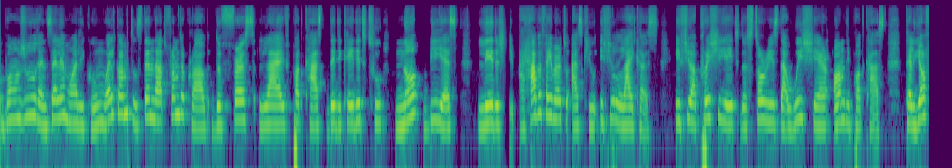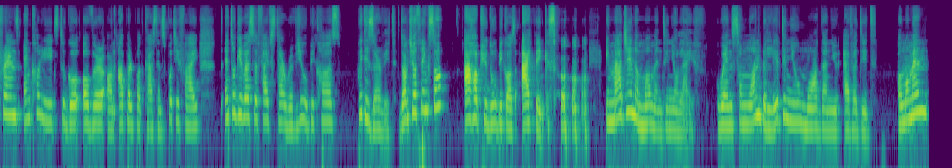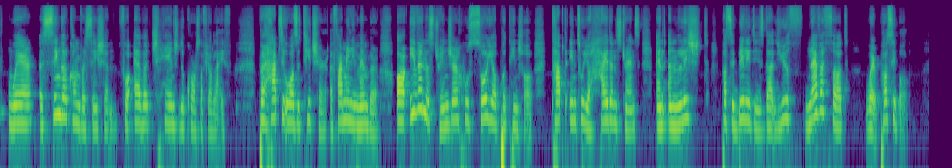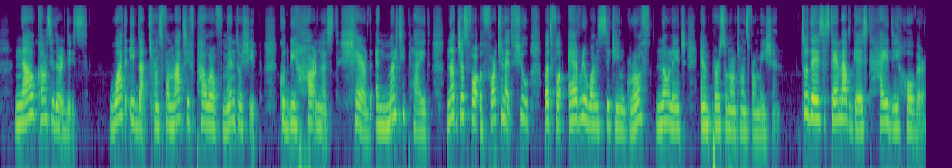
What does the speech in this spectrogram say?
Bonjour, and salam alaikum. Welcome to Stand Out from the Crowd, the first live podcast dedicated to no BS leadership. I have a favor to ask you if you like us, if you appreciate the stories that we share on the podcast, tell your friends and colleagues to go over on Apple Podcast and Spotify and to give us a five star review because we deserve it. Don't you think so? I hope you do because I think so. Imagine a moment in your life when someone believed in you more than you ever did. A moment where a single conversation forever changed the course of your life. Perhaps it was a teacher, a family member, or even a stranger who saw your potential, tapped into your hidden strengths, and unleashed possibilities that you th- never thought were possible. Now consider this what if that transformative power of mentorship could be harnessed, shared, and multiplied, not just for a fortunate few, but for everyone seeking growth, knowledge, and personal transformation? Today's standout guest, Heidi Hauver,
